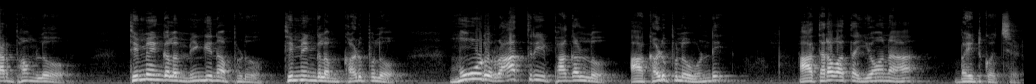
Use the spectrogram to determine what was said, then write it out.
గర్భంలో తిమింగలం మింగినప్పుడు తిమింగలం కడుపులో మూడు రాత్రి పగళ్ళు ఆ కడుపులో ఉండి ఆ తర్వాత యోన బయటకు వచ్చాడు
